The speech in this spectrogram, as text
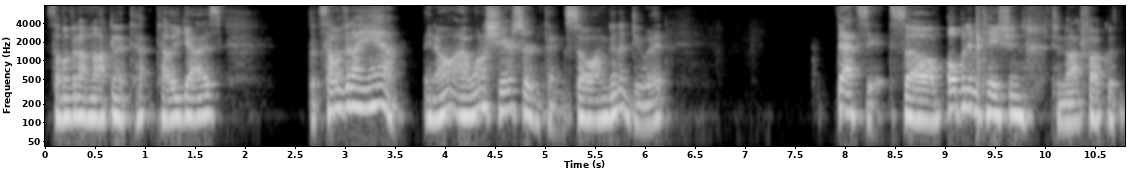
some of it I'm not going to tell you guys, but some of it I am. You know, I want to share certain things. So I'm going to do it. That's it. So, open invitation to not fuck with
